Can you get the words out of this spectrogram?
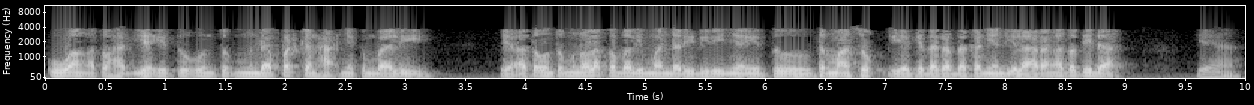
uang atau hadiah itu untuk mendapatkan haknya kembali ya atau untuk menolak kezaliman dari dirinya itu termasuk ya kita katakan yang dilarang atau tidak ya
